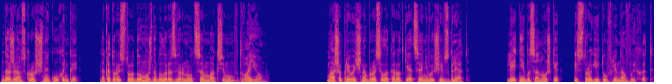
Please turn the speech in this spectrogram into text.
Даже с крошечной кухонькой, на которой с трудом можно было развернуться максимум вдвоем. Маша привычно бросила короткий оценивающий взгляд. Летние босоножки и строгие туфли на выход.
